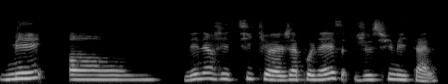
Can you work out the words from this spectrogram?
mais en énergétique euh, japonaise, je suis métal.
